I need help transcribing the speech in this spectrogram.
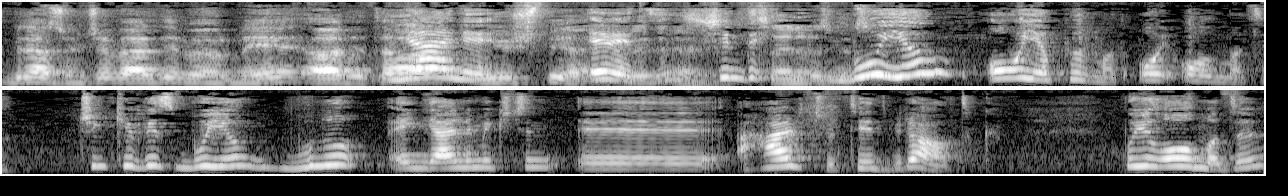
Biraz önce verdiğim örneğe adeta yani uyuştu yani. Evet. öyle değil mi? Şimdi Sayın bu yıl o yapılmadı. O olmadı. Çünkü biz bu yıl bunu engellemek için e, her tür tedbiri aldık. Bu yıl olmadı.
